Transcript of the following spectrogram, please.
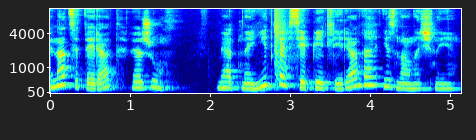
Двенадцатый ряд вяжу мятной ниткой все петли ряда изнаночные.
